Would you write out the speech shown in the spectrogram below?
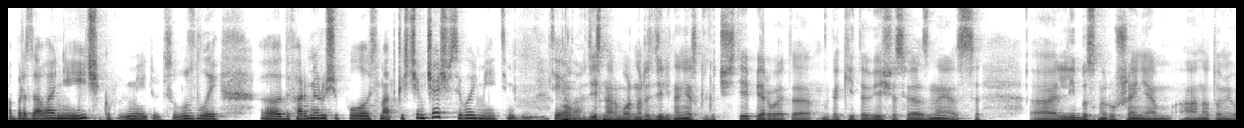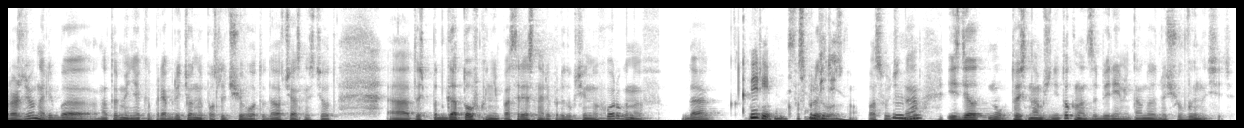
образования яичников, имеются узлы, э, деформирующие полость матки. С чем чаще всего имеете дело? Ну, здесь, наверное, можно разделить на несколько частей. Первое – это какие-то вещи, связанные с э, либо с нарушением анатомии врожденной, либо анатомии некой приобретенной после чего-то, да, в частности, вот, э, то есть подготовка непосредственно репродуктивных органов, да, к беременности. Воспроизводству, по сути, угу. да. И сделать, ну, то есть нам же не только надо забеременеть, нам нужно еще выносить.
